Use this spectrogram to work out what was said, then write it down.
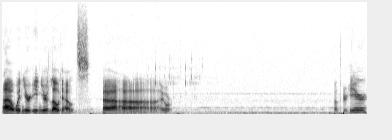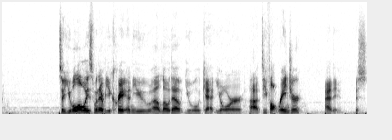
uh, when you're in your loadouts, uh, or go through here. So you will always, whenever you create a new uh, loadout, you will get your uh, default ranger, and it just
